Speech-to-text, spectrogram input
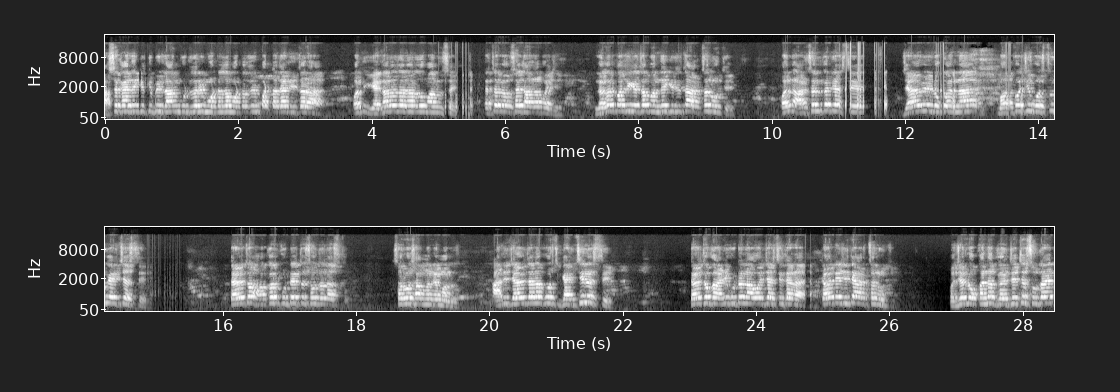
असं काय नाही की तुम्ही लहान कुठेतरी मोठाचा मोठा तुम्ही पट्टा द्या इथं राहा. पण येणारा जाणारा जो माणूस आहे त्याचा व्यवसाय झाला पाहिजे. नगरपालिकेचं म्हणणं आहे की तिथं अडचण होते. पण अडचण कधी असते? ज्यावेळी लोकांना महत्वाची वस्तू घ्यायची असते त्यावेळी तो हकर कुठे तो शोधत असतो. सर्वसामान्य माणूस. आणि ज्यावेळी त्याला गोष्ट घ्यायची नसते त्यावेळी तो गाडी कुठे लावायची असते त्याला तेव्हा त्याची ती अडचण होती. म्हणजे लोकांना गरजेचे सुद्धा आहेत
